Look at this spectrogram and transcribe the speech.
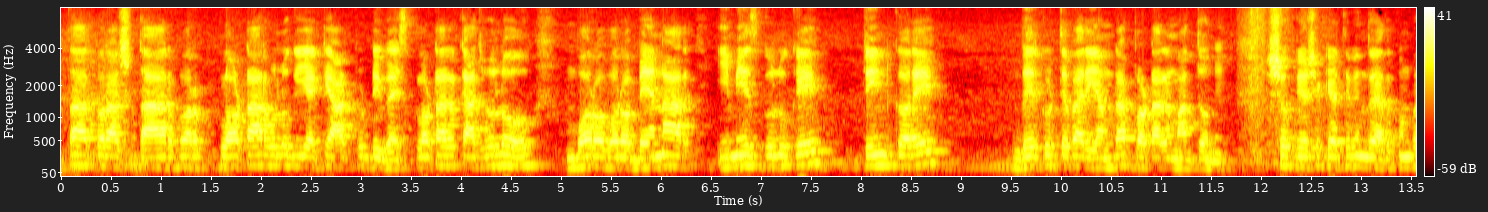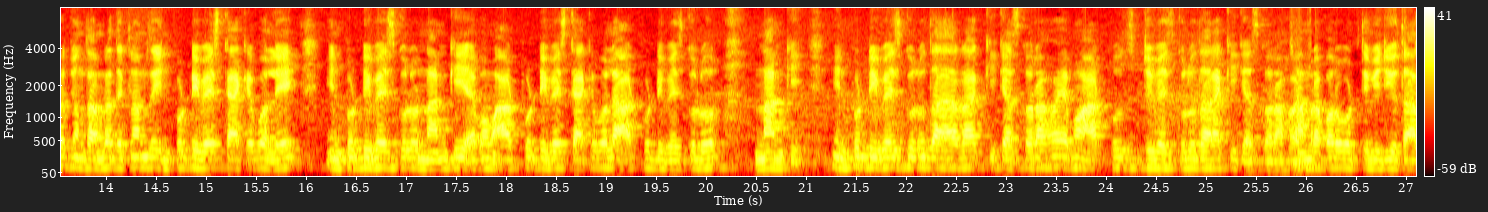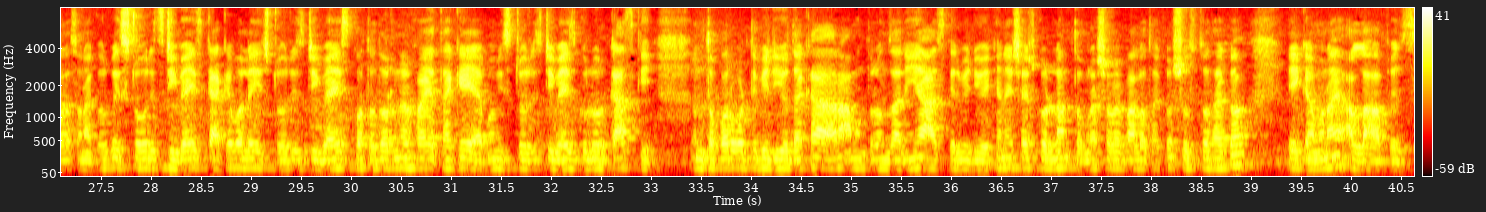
তারপর আস, তারপর প্লটার হলো গিয়ে একটি আউটপুট ডিভাইস প্লটারের কাজ হলো বড় বড় ব্যানার ইমেজগুলোকে প্রিন্ট করে বের করতে পারি আমরা প্লটারের মাধ্যমে। সুপ্রিয় শিক্ষার্থীবৃন্দ এতক্ষণ পর্যন্ত আমরা দেখলাম যে ইনপুট ডিভাইস কাকে বলে ইনপুট ডিভাইসগুলোর নাম কি এবং আউটপুট ডিভাইস কাকে বলে আউটপুট ডিভাইসগুলোর নাম কি। ইনপুট ডিভাইসগুলো দ্বারা কি কাজ করা হয় এবং আউটপুট ডিভাইসগুলো দ্বারা কি কাজ করা হয়। আমরা পরবর্তী ভিডিওতে আলোচনা করব স্টোরেজ ডিভাইস কাকে বলে স্টোরেজ ডিভাইস কত ধরনের হয়ে থাকে এবং স্টোরেজ ডিভাইসগুলোর কাজ কি। তো পরবর্তী ভিডিও দেখার আমন্ত্রণ জানিয়ে আজকের ভিডিও এখানে শেষ করলাম। তোমরা সবাই ভালো থাকো সুস্থ থাকো। এই কামনায় আল্লাহ হাফেজ।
